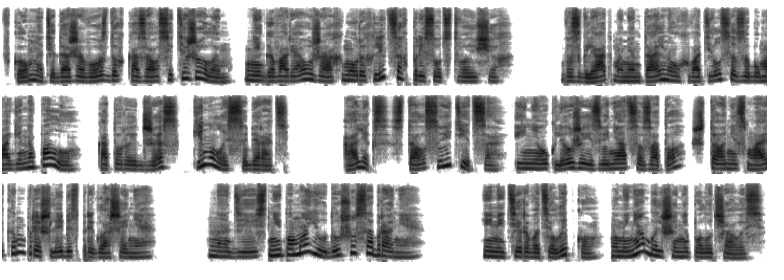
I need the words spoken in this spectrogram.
В комнате даже воздух казался тяжелым, не говоря уже о хмурых лицах присутствующих. Взгляд моментально ухватился за бумаги на полу, которые Джесс кинулась собирать. Алекс стал суетиться и неуклюже извиняться за то, что они с Майком пришли без приглашения. Надеюсь, не по мою душу собрание. Имитировать улыбку у меня больше не получалось,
